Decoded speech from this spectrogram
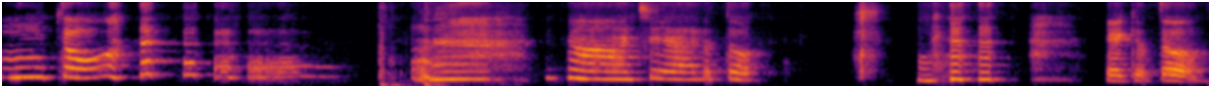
Então. Ah, Tiago, eu tô. É que eu tô.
